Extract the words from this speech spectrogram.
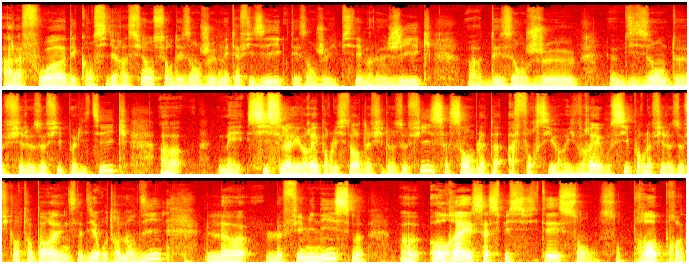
à la fois des considérations sur des enjeux métaphysiques, des enjeux épistémologiques, des enjeux, disons, de philosophie politique. mais si cela est vrai pour l'histoire de la philosophie, ça semble être a fortiori vrai aussi pour la philosophie contemporaine. C'est-à-dire, autrement dit, le féminisme aurait sa spécificité, son, propre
